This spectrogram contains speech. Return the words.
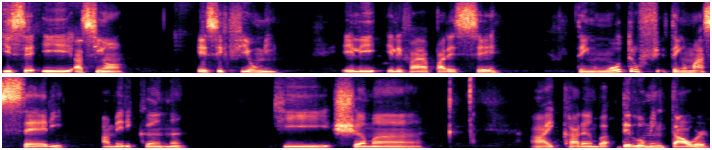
e, cê- e assim, ó, esse filme, ele, ele vai aparecer. Tem um outro, tem uma série americana que chama, ai caramba, The Looming Tower,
